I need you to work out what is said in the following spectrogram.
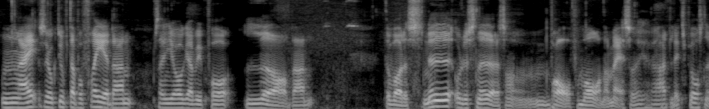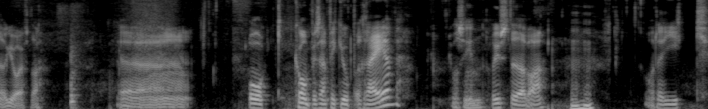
nej, så jag åkte upp där på fredagen. Sen jagade vi på lördagen. Då var det snö och det snöade som bra på morgonen med. Så jag hade lite spårsnö att gå efter. Eh, och kompisen fick upp räv på sin rystövare. Mhm. Och det gick...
